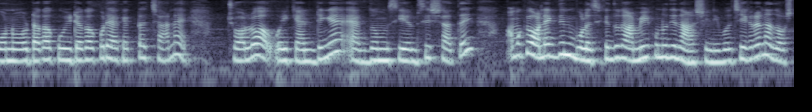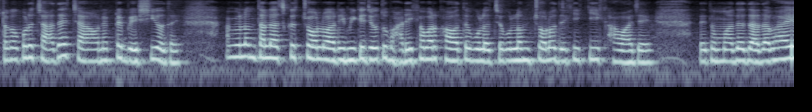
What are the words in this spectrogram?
পনেরো টাকা, কুড়ি টাকা করে এক একটা চা নেয়। চলো ওই ক্যান্টিনে একদম সিএমসির সাথেই। আমাকে অনেক দিন বলেছে, কিন্তু আমি কোনো দিন আসিনি। বলছি, এখানে না দশ টাকা করে চা দেয়, চা অনেকটা বেশিও দেয়। আমি বললাম, তাহলে আজকে চলো। আর রিমিকে যেহেতু ভারী খাবার খাওয়াতে বলেছে, বললাম, চলো দেখি কি খাওয়া যায়। তাই তোমাদের দাদাভাই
